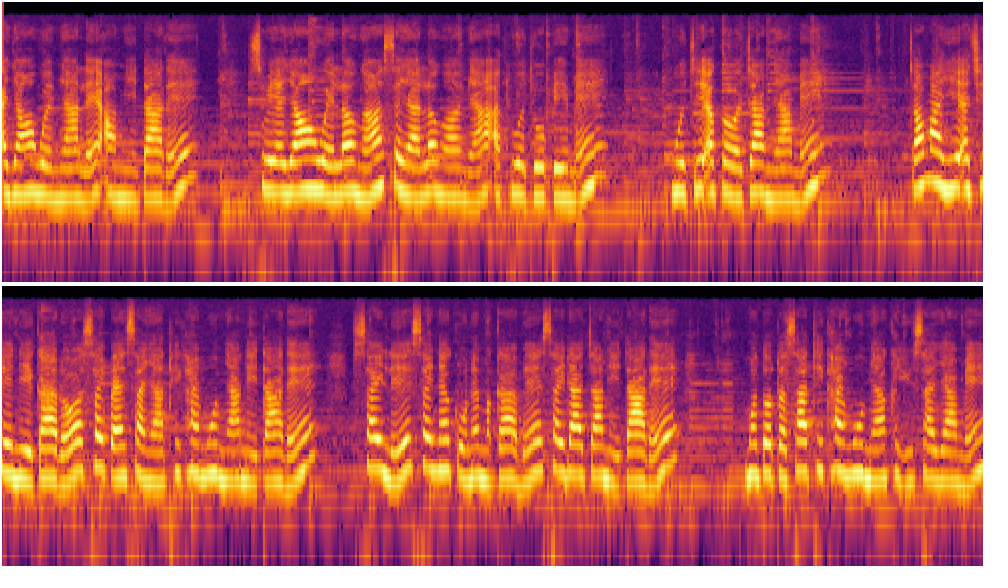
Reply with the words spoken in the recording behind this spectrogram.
အယောင်းဝယ်များလည်းအောင်မြင်တာတဲ့ဆွေအယောင်းဝယ်လောက်ငါဆရာလောက်ငါများအထူးအကျိုးပေးမယ်ငွေကြေးအကောကြများမယ် ကျောင်းမရေးအခြေအနေကတော့စိုက်ပန်းဆိုင်ရာထိခိုက်မှုများနေတာတဲ့စိုက်လေစိုက်နဲ့ကိုနဲ့မကပဲစိုက်တာကြနေတာတဲ့မတော်တဆထိခိုက်မှုများခယူဆိုင်ရမယ်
